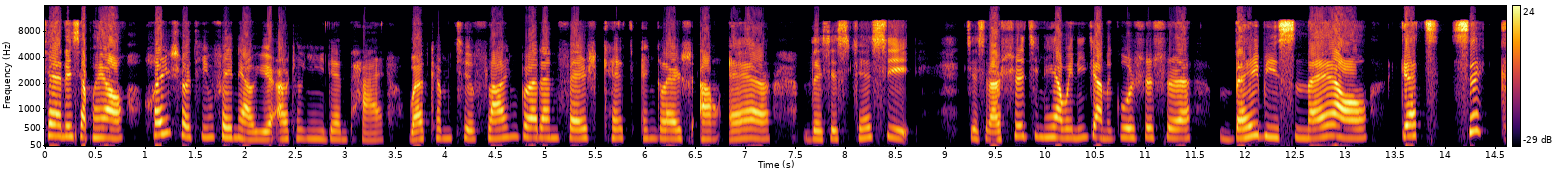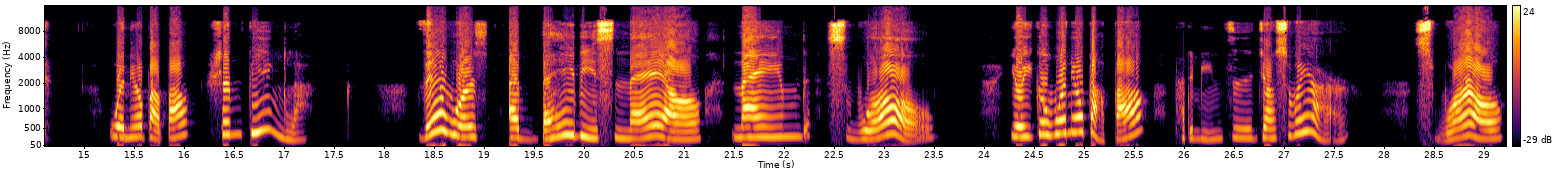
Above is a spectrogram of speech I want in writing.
亲爱的小朋友，欢迎收听飞鸟鱼儿童英语电台。Welcome to Flying Bird and Fish Kids English on Air. This is Jessie. 杰西老师今天要为你讲的故事是 Baby Snail Gets Sick。蜗牛宝宝生病了。There was a baby snail named Swirl。有一个蜗牛宝宝，它的名字叫斯威尔。Swirl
